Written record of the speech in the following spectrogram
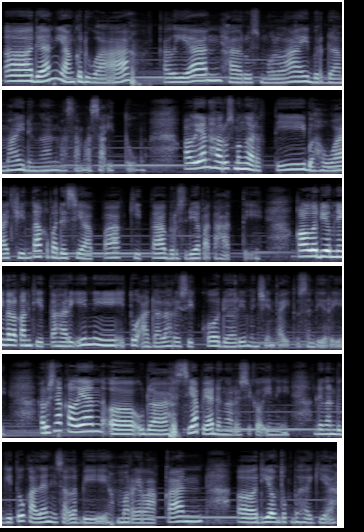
Uh, dan yang kedua, Kalian harus mulai berdamai dengan masa-masa itu. Kalian harus mengerti bahwa cinta kepada siapa kita bersedia patah hati. Kalau dia meninggalkan kita hari ini, itu adalah risiko dari mencintai itu sendiri. Harusnya kalian uh, udah siap ya dengan risiko ini. Dengan begitu kalian bisa lebih merelakan uh, dia untuk bahagia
